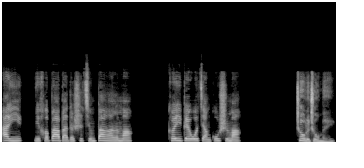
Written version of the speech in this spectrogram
阿姨，你和爸爸的事情办完了吗？可以给我讲故事吗？皱了皱眉，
